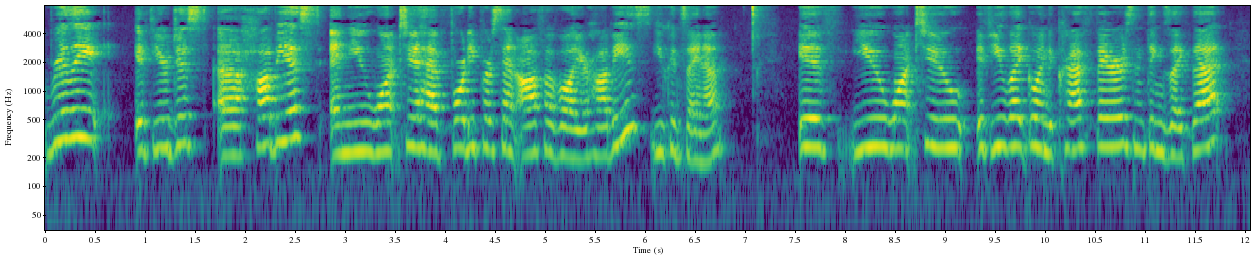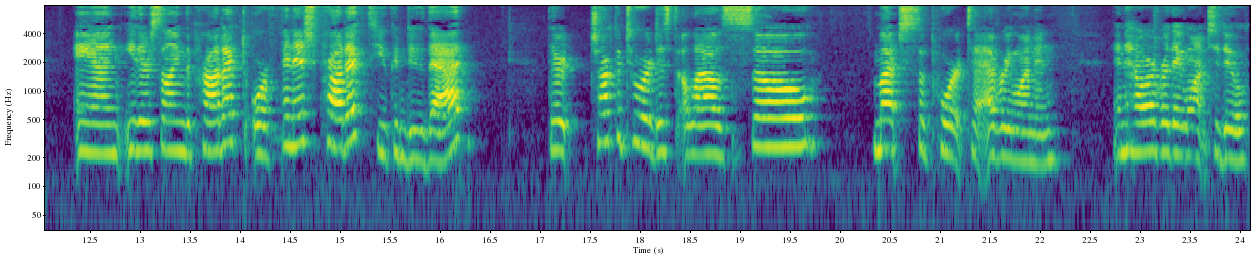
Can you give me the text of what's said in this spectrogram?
really, if you're just a hobbyist and you want to have 40% off of all your hobbies, you can sign up. If you want to, if you like going to craft fairs and things like that, and either selling the product or finished product, you can do that. Their Chalk Couture just allows so much support to everyone and, and however they want to do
